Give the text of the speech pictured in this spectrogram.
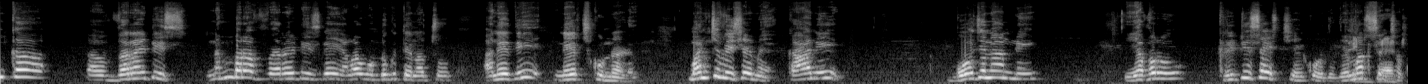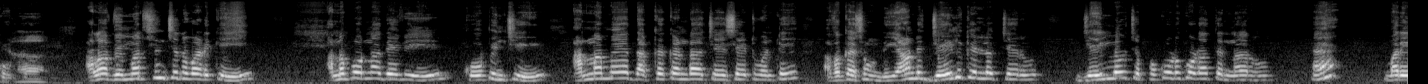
ఇంకా వెరైటీస్ నెంబర్ ఆఫ్ వెరైటీస్గా ఎలా వండుకు తినొచ్చు అనేది నేర్చుకున్నాడు. మంచి విషయమే కానీ భోజనాన్ని ఎవరు క్రిటిసైజ్ చేయకూడదు విమర్శించకూడదు. అలా విమర్శించిన వాడికి అన్నపూర్ణాదేవి కోపించి అన్నమే దక్కకుండా చేసేటువంటి అవకాశం ఉంది. ఏమంటే జైలుకి వెళ్ళొచ్చారు జైల్లో చెప్పకూడదు కూడా తిన్నారు? మరి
